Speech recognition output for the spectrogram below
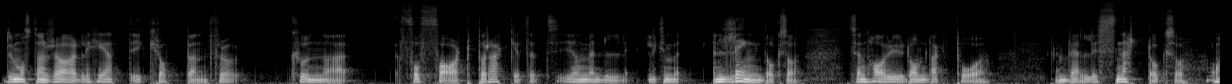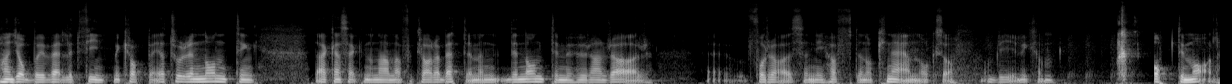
du måste ha en rörlighet i kroppen för att kunna få fart på racketet genom en, liksom en längd också. Sen har ju de lagt på en väldig snärt också. Och han jobbar ju väldigt fint med kroppen. Jag tror det är någonting, det här kan säkert någon annan förklara bättre, men det är någonting med hur han rör, eh, får rörelsen i höften och knän också. Och blir liksom optimal.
